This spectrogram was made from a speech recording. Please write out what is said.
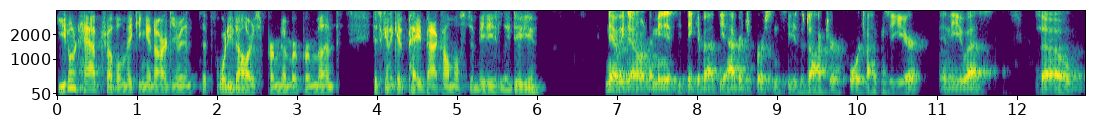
You don't have trouble making an argument that $40 per member per month is going to get paid back almost immediately, do you? No, we don't. I mean, if you think about the average person sees a doctor four times a year in the US. So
